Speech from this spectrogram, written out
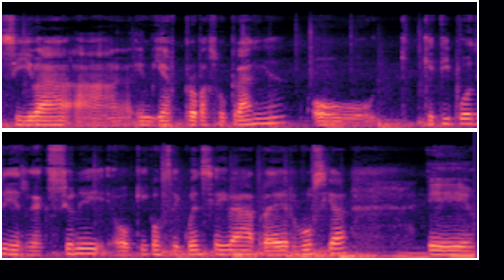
si iba a enviar tropas a Ucrania o qué tipo de reacciones o qué consecuencias iba a traer Rusia eh,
